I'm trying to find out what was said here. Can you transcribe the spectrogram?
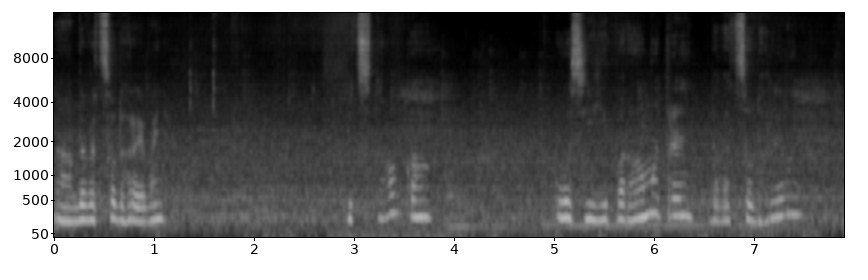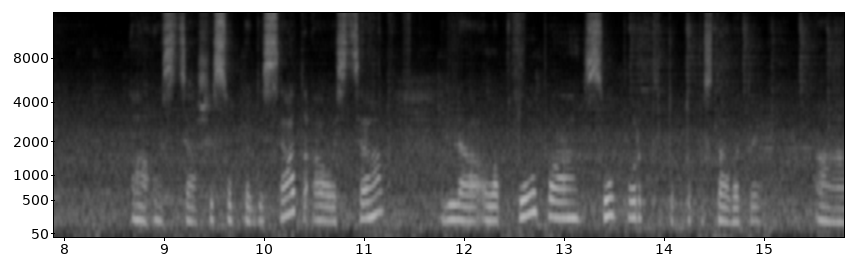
А, 900 гривень. Підставка. Ось її параметри 900 гривень. А ось ця 650, а ось ця для лаптопа, супорт, тобто поставити а,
